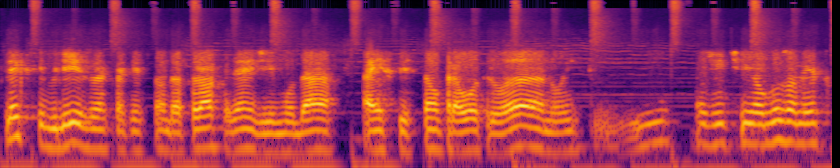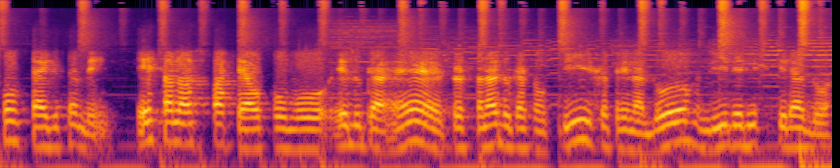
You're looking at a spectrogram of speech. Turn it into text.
flexibilizam essa questão da troca, né, de mudar a inscrição para outro ano, enfim. E a gente em alguns momentos consegue também. Esse é o nosso papel como educa é, profissional de educação física, treinador, líder e inspirador.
